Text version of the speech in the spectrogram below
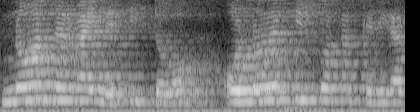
no hacer bailecito o no decir cosas que digas,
